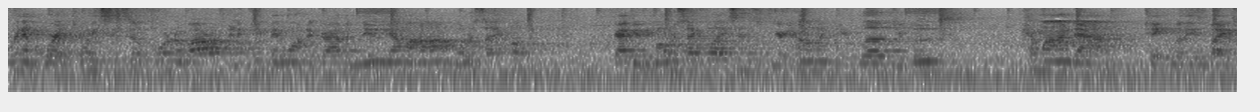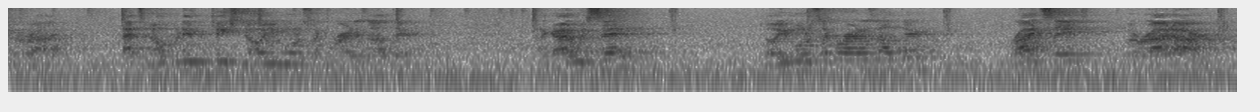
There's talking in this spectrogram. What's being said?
We're gonna we're at 2604 Navarro, and if you've been wanting to drive a new Yamaha motorcycle, grab your motorcycle license, your helmet, your gloves, your boots, come on down, take one of these bikes for a ride. That's an open invitation to all you motorcycle riders out there. Like I always say, to all you motorcycle riders out there, ride safe, but ride hard.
